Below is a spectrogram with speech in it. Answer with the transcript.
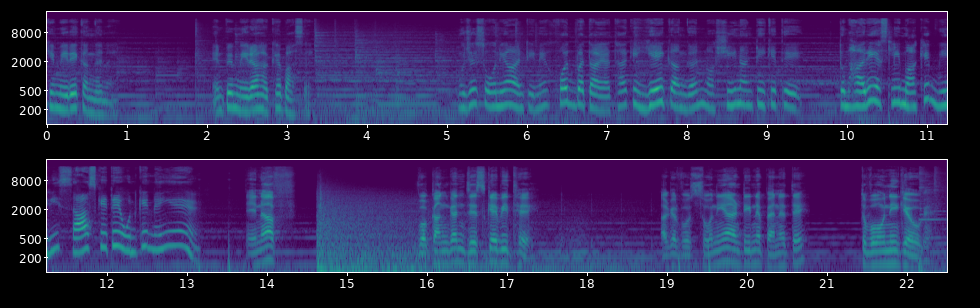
ये मेरे कंगन है। इन पे मेरा हक है बासर। मुझे सोनिया आंटी ने खुद बताया था कि ये कंगन नौशीन आंटी के थे। तुम्हारी असली माँ के मेरी सास के थे, उनके नहीं है। इनफ वो कंगन जिसके भी थे। अगर वो सोनिया आंटी ने पहने थे तो वो उन्हीं के हो गए।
